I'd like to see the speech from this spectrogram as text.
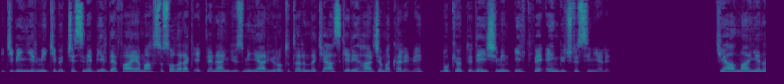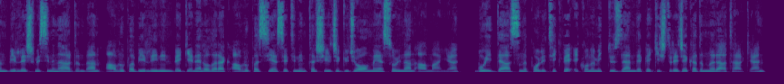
2022 bütçesine bir defaya mahsus olarak eklenen 100 milyar euro tutarındaki askeri harcama kalemi, bu köklü değişimin ilk ve en güçlü sinyali. Ki Almanya'nın birleşmesinin ardından Avrupa Birliği'nin ve genel olarak Avrupa siyasetinin taşıyıcı gücü olmaya soyunan Almanya, bu iddiasını politik ve ekonomik düzlemde pekiştirecek adımları atarken,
